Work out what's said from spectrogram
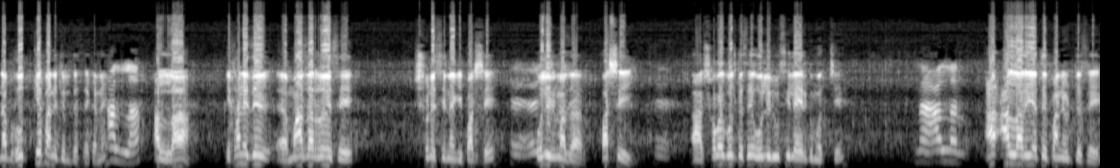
না ভূত? কে পানি তুলতেছে এখানে? আল্লাহ। আল্লাহ। এখানে যে মাজার রয়েছে শুনেছি নাকি পাশে? হ্যাঁ, অলির মাজার পাশেই। হ্যাঁ। আর সবাই বলতেছে অলির উসিলা এরকম হচ্ছে। না আল্লাহর আল্লাহর ইয়াতে পানি উঠতেছে।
